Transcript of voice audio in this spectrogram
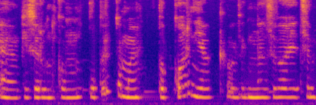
е, візерунком пупирками, попкорн, як він називається.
